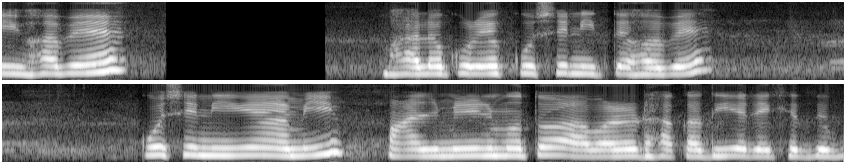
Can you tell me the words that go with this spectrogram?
এইভাবে ভালো করে কষে নিতে হবে। কষে নিয়ে আমি পাঁচ মিনিট মতো আবারও ঢাকা দিয়ে রেখে দেব।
